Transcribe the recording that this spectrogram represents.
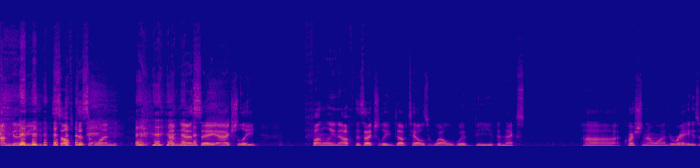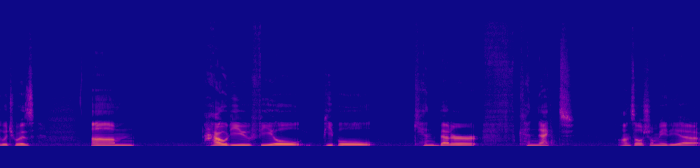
I'm going to be self-disciplined. I'm going to say actually, funnily enough, this actually dovetails well with the the next uh, question I wanted to raise, which was, um, how do you feel people can better f- connect on social media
